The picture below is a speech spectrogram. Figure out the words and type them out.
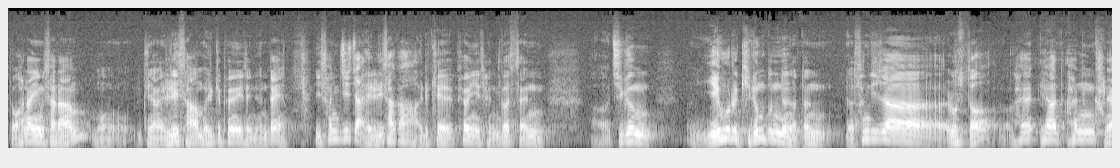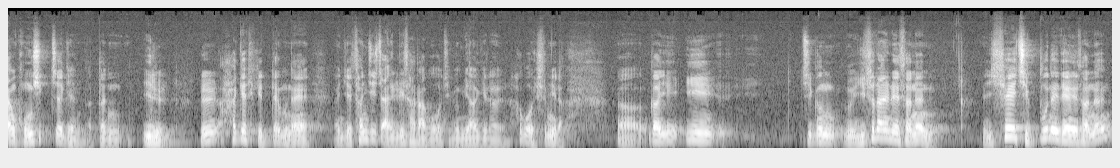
또 하나님 사람 뭐 그냥 엘리사 뭐 이렇게 표현이 됐는데 이 선지자 엘리사가 이렇게 표현이 된 것은 어, 지금 예후를 기름 붓는 어떤 선지자로서 해- 해야 하는 가장 공식적인 어떤 일을 하게 되기 때문에 이제 선지자 엘리사라고 지금 이야기를 하고 있습니다. 어, 그러니까 이, 이 지금 그 이스라엘에서는 이새 직분에 대해서는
